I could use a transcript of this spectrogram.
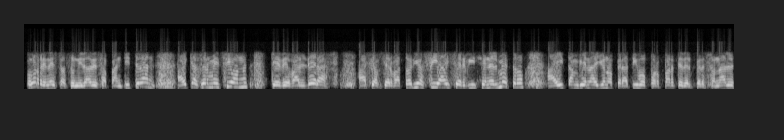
corren estas unidades a Pantitlán. Hay que hacer mención que de Valderas hacia Observatorio sí hay servicio en el metro, ahí también hay un operativo por parte del personal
